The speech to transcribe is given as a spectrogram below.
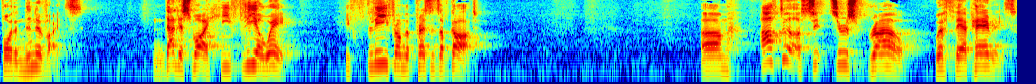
for the Ninevites. And that is why he flee away. He flee from the presence of God. Um, after a serious row with their parents,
